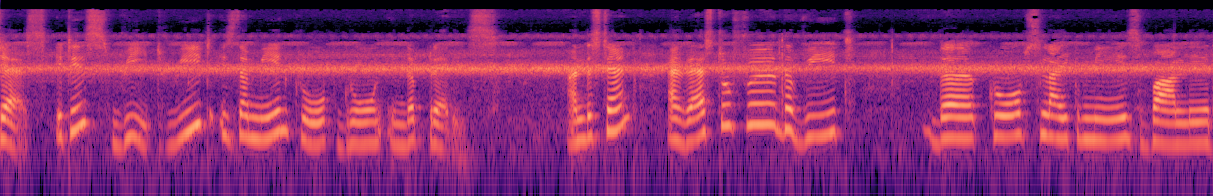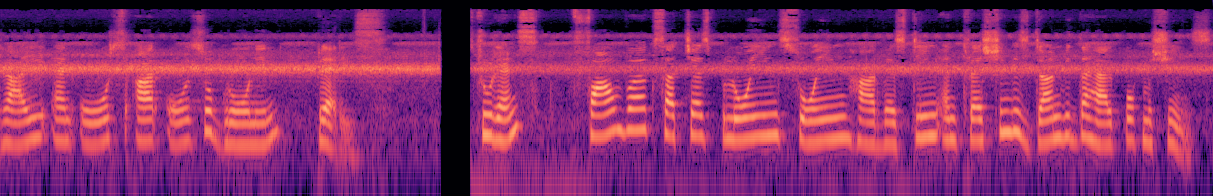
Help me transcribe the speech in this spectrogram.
Yes, it is wheat. Wheat is the main crop grown in the prairies. Understand? And rest of uh, the wheat, the crops like maize, barley, rye and oats are also grown in prairies. Students, Farm work such as plowing, sowing, harvesting and threshing is done with the help of machines.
